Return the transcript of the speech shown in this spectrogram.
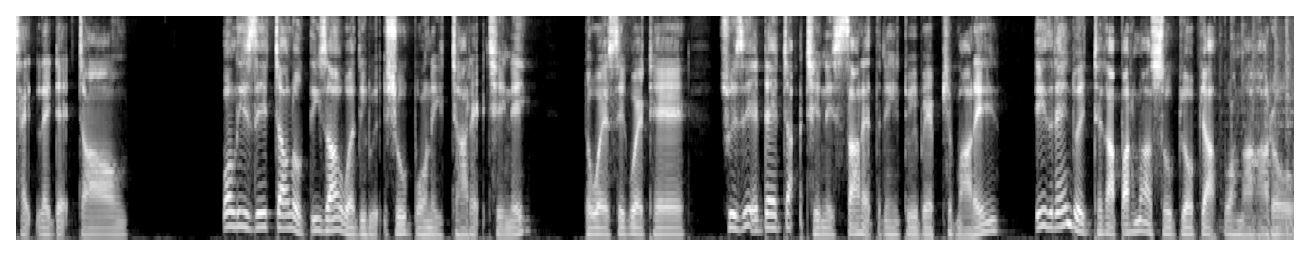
ဆိုင်လိုက်တဲ့အကြောင်းပေါ်လီစီကြောင်းလို့တီးစားဝယ်သူတွေအရှိုးပေါ်နေကြတဲ့အခြေအနေတဝဲစေခွက်ထဲရွှေစည်းအတဲကျအခြေအနေစားတဲ့သတင်းတွေပဲဖြစ်ပါတယ်ဒီသတင်းတွေတကပထမဆုံးပြောပြသွားမှာကတော့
